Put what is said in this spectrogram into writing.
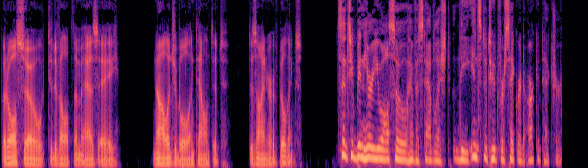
but also to develop them as a knowledgeable and talented designer of buildings. Since you've been here, you also have established the Institute for Sacred Architecture,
